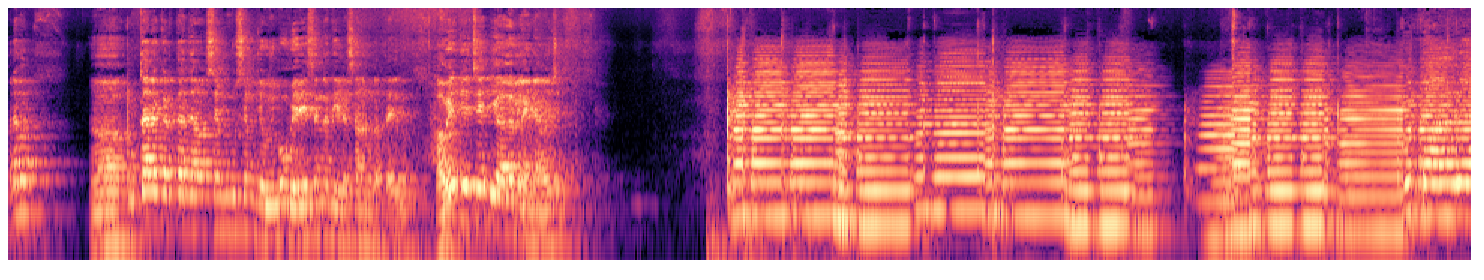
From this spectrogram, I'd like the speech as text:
બરાબર? ઉતારા કરતા જાઓ, સેમ ટુ સેમ જેવું. બહુ વેરિએશન નથી, એટલે સળંગ બતાવી દઉં હવે જે છે, એ અલગ લાઈન આવે છે ઉતારા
